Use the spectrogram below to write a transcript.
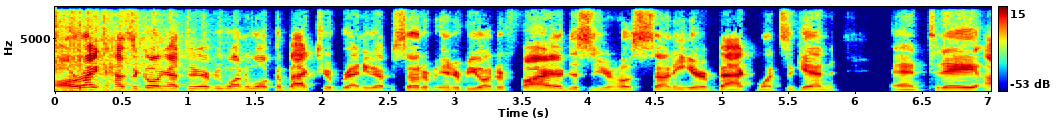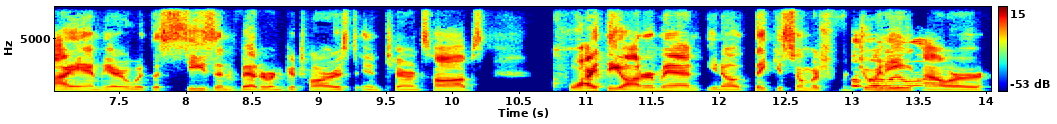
All right, how's it going out there, everyone? Welcome back to a brand new episode of Interview Under Fire. This is your host, Sunny, here back once again. And today I am here with a seasoned veteran guitarist in Terrance Hobbs. Quite the honor, man. You know, thank you so much for joining our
